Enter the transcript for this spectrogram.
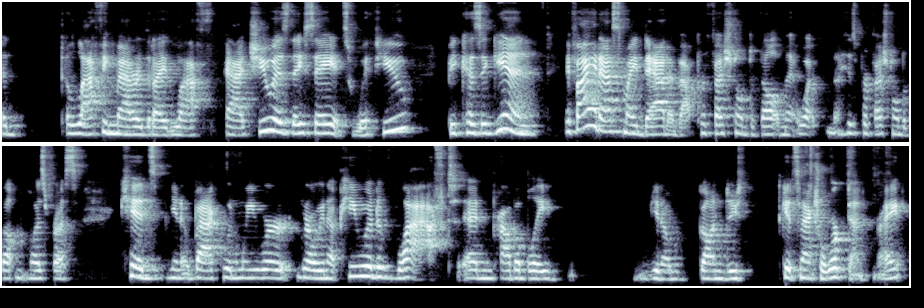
a, a, laughing matter that i laugh at you as they say it's with you. Because again if i had asked my dad about professional development what his professional development was for us kids you know back when we were growing up he would have laughed and probably you know gone to get some actual work done right?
